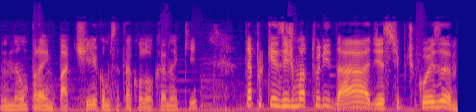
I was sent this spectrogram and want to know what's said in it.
e não para empatia, como você está colocando aqui. Até porque exige maturidade, esse tipo de coisa.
